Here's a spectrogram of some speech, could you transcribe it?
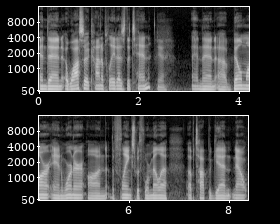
and then Iwasa kind of played as the 10. Yeah. And then uh, Belmar and Werner on the flanks with Formella up top again. Now,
